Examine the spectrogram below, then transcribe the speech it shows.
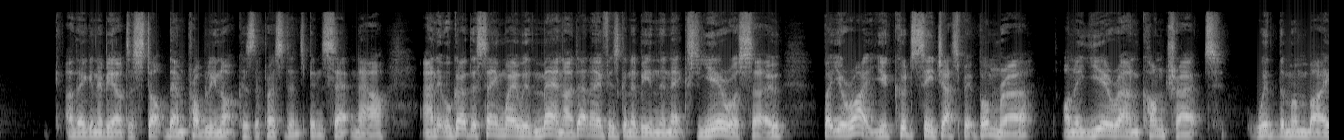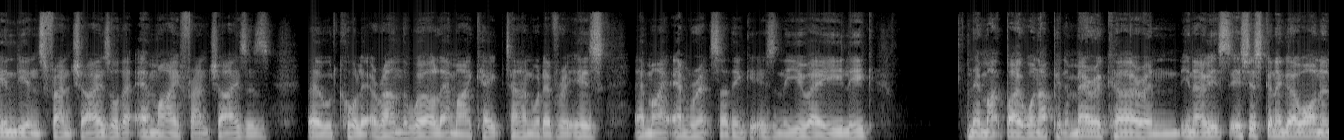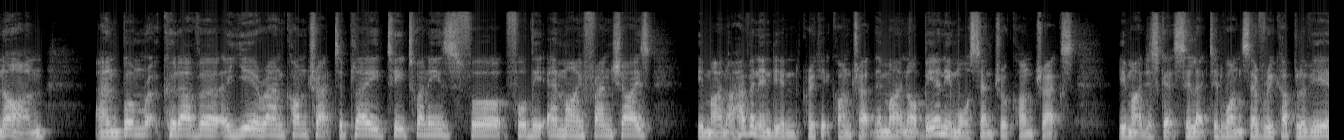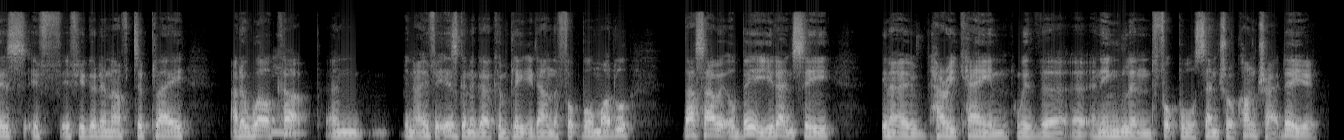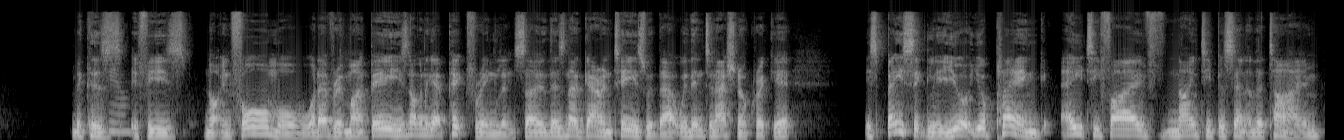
are they going to be able to stop them? Probably not, because the precedent's been set now. And it will go the same way with men. I don't know if it's going to be in the next year or so, but you're right. You could see Jasprit Bumrah on a year round contract with the Mumbai Indians franchise or the MI franchise, as they would call it around the world, MI Cape Town, whatever it is, MI Emirates, I think it is in the UAE League. They might buy one up in America, and you know it's it's just going to go on and on. And Bumrah could have a, a year-round contract to play T20s for for the MI franchise he might not have an Indian cricket contract. There might not be any more central contracts. You might just get selected once every couple of years if if you're good enough to play at a World yeah. Cup. And you know, if it is going to go completely down the football model, that's how it'll be. You don't see, you know, Harry Kane with a, a, an England football central contract, do you? Because yeah. if he's not in form or whatever it might be, he's not going to get picked for England. So there's no guarantees with that. With international cricket, it's basically you're you're playing 85 90% of the time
